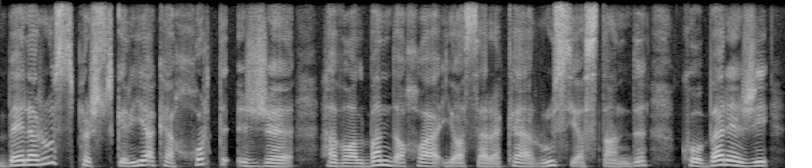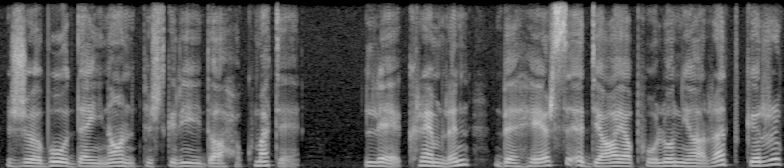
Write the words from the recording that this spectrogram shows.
بلاروس پشتگیریه که خورد ج هوالبند خوا یا سرکه روسیا ستند که برجی جبو دینان پشتگیری لی کرملین به هرس ادعای پولونیا رد کرد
